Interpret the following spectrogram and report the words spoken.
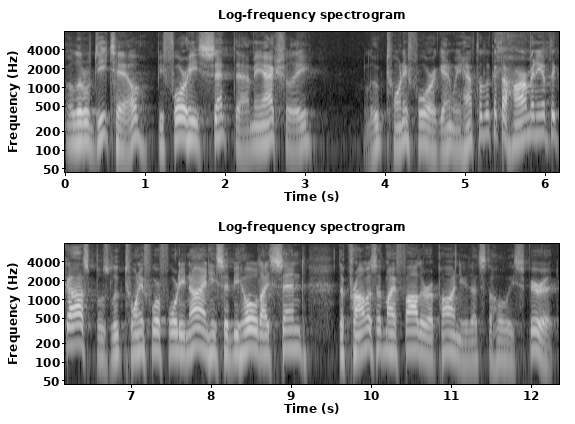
a little detail before he sent them, he actually, Luke 24 again, we have to look at the harmony of the Gospels. Luke 24 49, he said, Behold, I send the promise of my Father upon you. That's the Holy Spirit.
